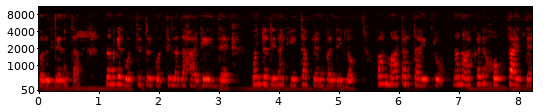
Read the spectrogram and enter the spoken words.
ಬರುತ್ತೆ ಅಂತ. ನನಗೆ ಗೊತ್ತಿದ್ದರೂ ಗೊತ್ತಿಲ್ಲದ ಹಾಗೆ ಇದ್ದೆ. ಒಂದು ದಿನ ಗೀತಾ ಫ್ರೆಂಡ್ ಬಂದಿದ್ಲು. ಅವ್ರು ಮಾತಾಡ್ತಾ ಇದ್ದರು ನಾನು ಆ ಕಡೆ ಹೋಗ್ತಾ ಇದ್ದೆ.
